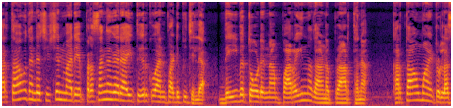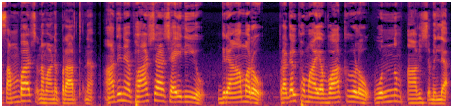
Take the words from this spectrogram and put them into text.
കർത്താവ് തന്റെ ശിഷ്യന്മാരെ പ്രസംഗകരായി തീർക്കുവാൻ പഠിപ്പിച്ചില്ല. ദൈവത്തോട് നാം പറയുന്നതാണ് പ്രാർത്ഥന. കർത്താവുമായിട്ടുള്ള സംഭാഷണമാണ് പ്രാർത്ഥന. അതിന് ഭാഷാ ശൈലിയോ ഗ്രാമറോ പ്രഗത്ഭമായ വാക്കുകളോ ഒന്നും ആവശ്യമില്ല.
